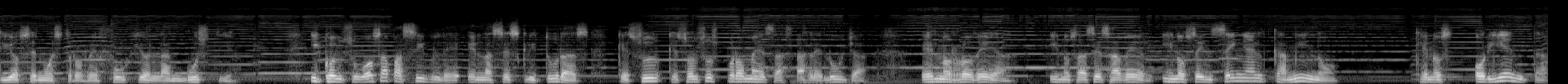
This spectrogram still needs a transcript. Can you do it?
Dios es nuestro refugio en la angustia. Y con su voz apacible en las escrituras, que, son sus promesas, aleluya, Él nos rodea y nos hace saber y nos enseña el camino que nos orienta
